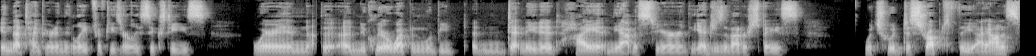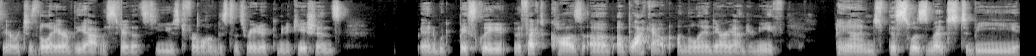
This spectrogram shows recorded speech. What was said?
in that time period in the late 50s, early 60s, wherein the, a nuclear weapon would be uh, detonated high in the atmosphere, the edges of outer space, which would disrupt the ionosphere, which is the layer of the atmosphere that's used for long distance radio communications, and would basically, in effect, cause a, a blackout on the land area underneath and this was meant to be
